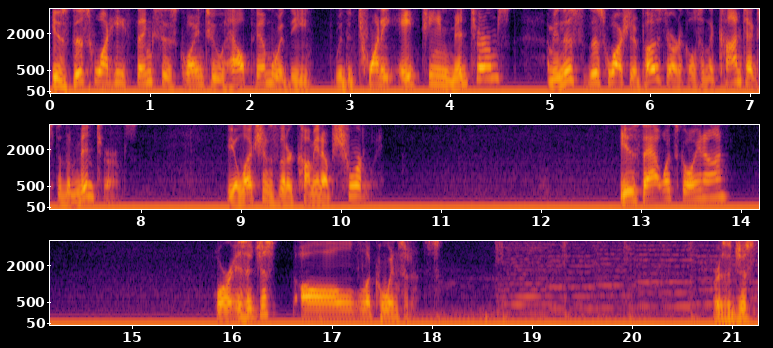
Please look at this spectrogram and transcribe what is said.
Is this what he thinks is going to help him with the with the 2018 midterms? I mean, this this Washington Post article is in the context of the midterms, the elections that are coming up shortly. Is that what's going on? Or is it just all a coincidence? Or is it just,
